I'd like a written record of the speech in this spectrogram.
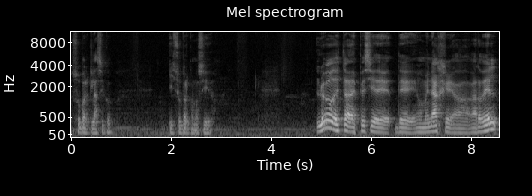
súper clásico y súper conocido. Luego de esta especie de, homenaje a Gardel,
